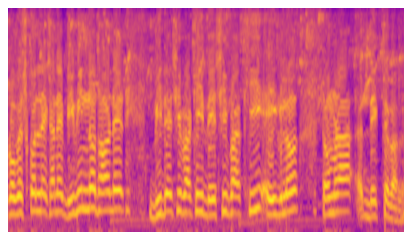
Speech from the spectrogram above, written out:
প্রবেশ করলে এখানে বিভিন্ন ধরনের বিদেশি পাখি, দেশি পাখি, এইগুলো তোমরা দেখতে পাবে।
